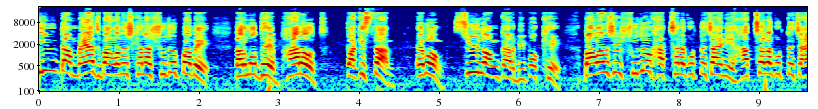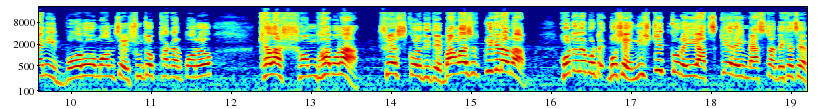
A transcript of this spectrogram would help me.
তিনটা ম্যাচ বাংলাদেশ খেলার সুযোগ পাবে, তার মধ্যে ভারত, পাকিস্তান এবং শ্রীলঙ্কার বিপক্ষে। বাংলাদেশ এই সুযোগ হাতছাড়া করতে চায়নি, হাতছাড়া করতে চায়নি বড় মঞ্চে। সুযোগ থাকার পরেও খেলার সম্ভাবনা শেষ করে দিতে। বাংলাদেশের ক্রিকেটাররা হোটেলে বসে নিশ্চিত করে এই আজকের এই ম্যাচটা দেখেছেন।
